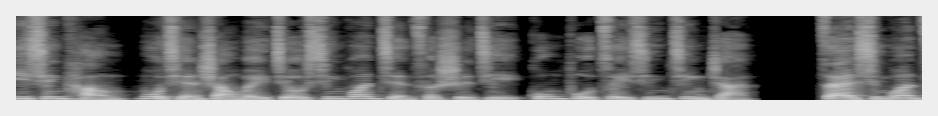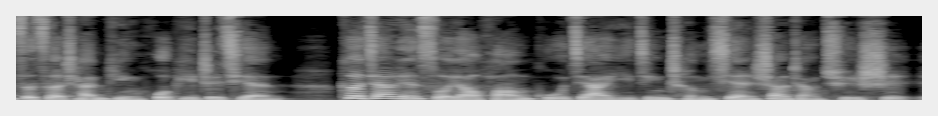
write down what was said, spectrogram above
一心堂目前尚未就新冠检测试剂公布最新进展。在新冠自测产品获批之前，各家连锁药房股价已经呈现上涨趋势。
